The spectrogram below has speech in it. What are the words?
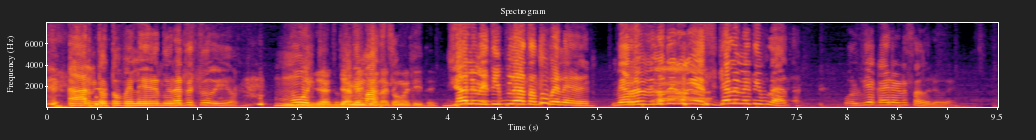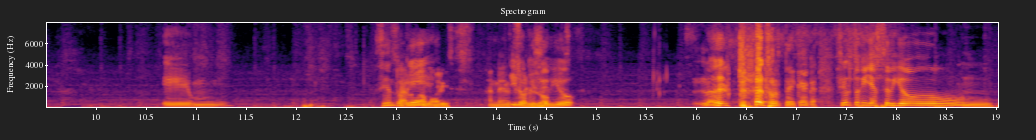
Harto Tope Leven durante estos días. Mucho. Ya, ya la. Ya le metí plata a Tope Leven. Me arrepiento, lo tengo que decir. Ya le metí plata. Volví a caer en esa droga. Em, siento Saludos a que Moris, a y lo que se vio la, la torta de caca cierto que ya se vio un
